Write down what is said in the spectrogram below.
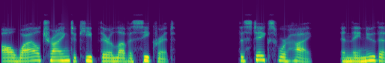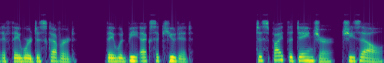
all while trying to keep their love a secret. The stakes were high, and they knew that if they were discovered, they would be executed. Despite the danger, Giselle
